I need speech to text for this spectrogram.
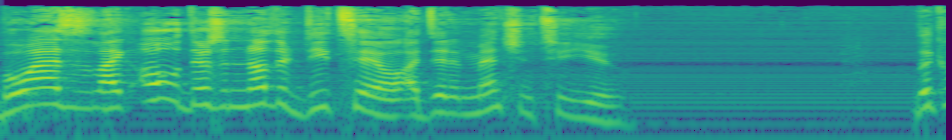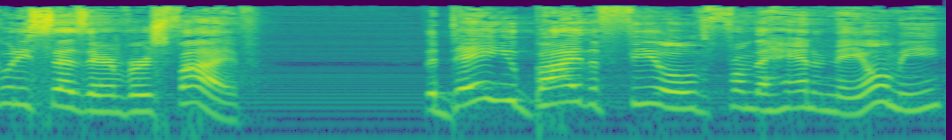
Boaz is like, oh, there's another detail I didn't mention to you. Look what he says there in verse 5. The day you buy the field from the hand of Naomi,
